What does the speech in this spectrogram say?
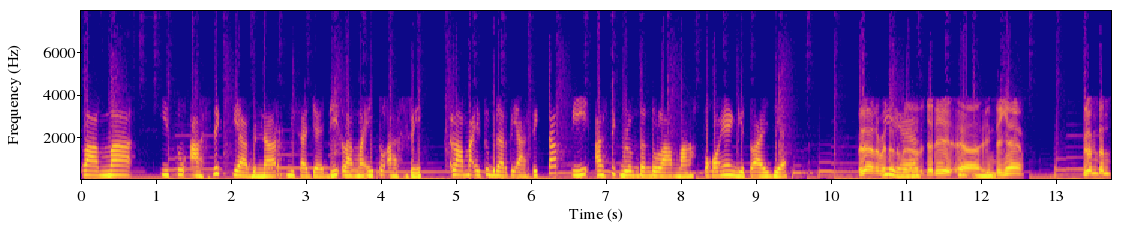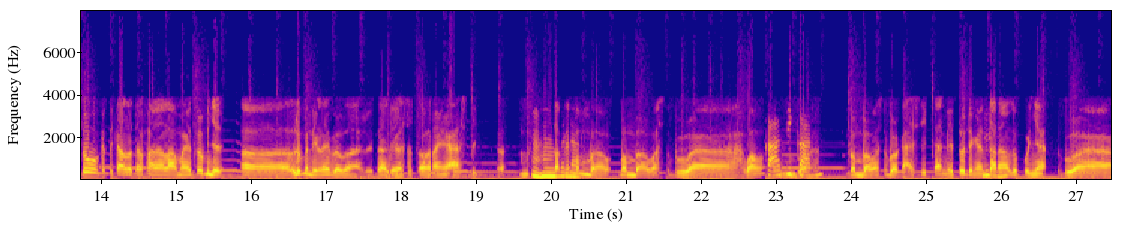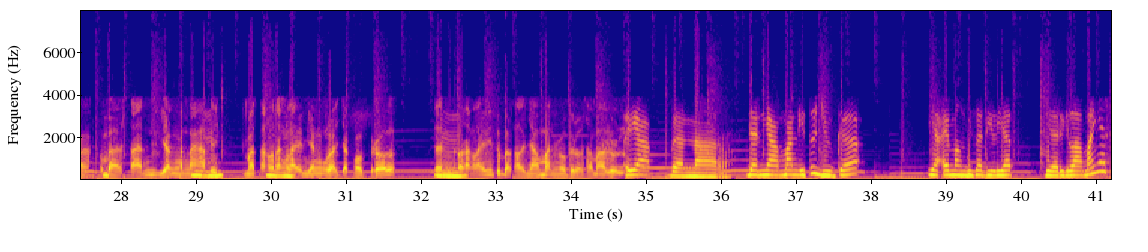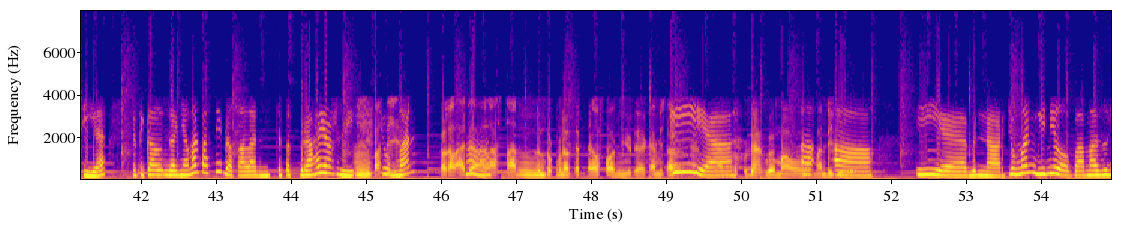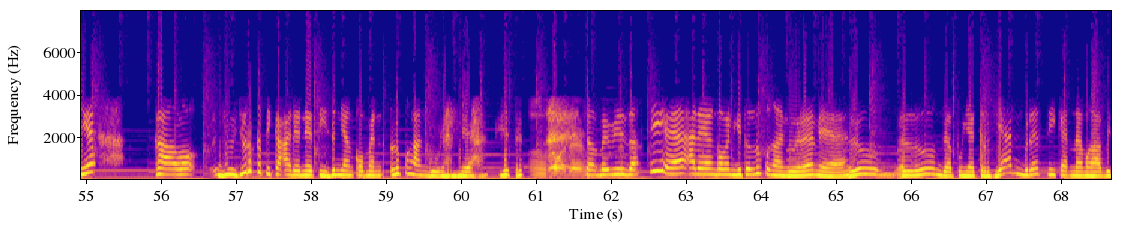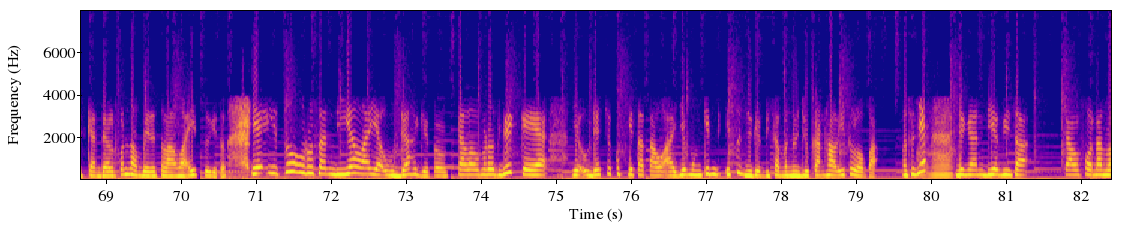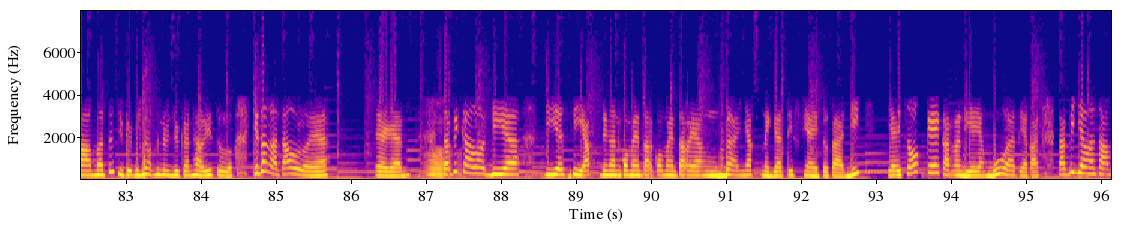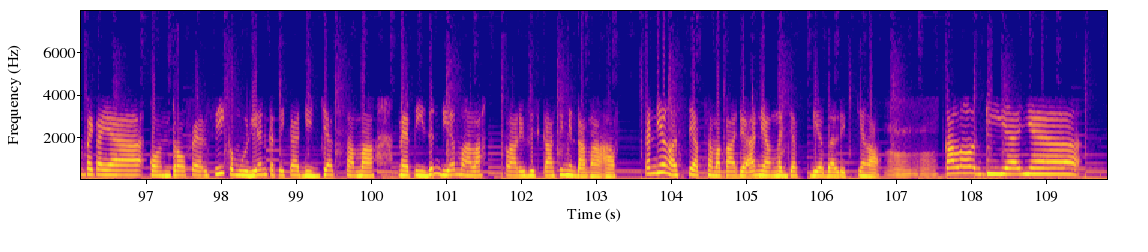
lama itu asik ya benar bisa jadi lama itu asik lama itu berarti asik tapi asik belum tentu lama pokoknya gitu aja Benar benar Iya. benar. Jadi ya Mm-mm. intinya belum tentu ketika lo telepon lama itu menjadi eh, lu menilai bahwa lu itu adalah seseorang yang asik gitu. Mm-mm, Tapi benar. membawa, membawa sebuah wow, keasikan membawa, membawa sebuah keasikan itu dengan Mm-mm. cara lu punya sebuah pembahasan yang menarik di mata Mm-mm. orang lain yang lu ajak ngobrol dan Mm. orang lain itu bakal nyaman ngobrol sama lu. Iya benar. Dan nyaman itu juga ya emang bisa dilihat dari lamanya sih ya. Ketika nggak nyaman pasti bakalan cepet berakhir sih. Hmm, pasti Cuman bakal ada Hah. alasan untuk menutup telepon gitu ya kayak misalnya Iya. untuk udah gue mau eh, mandi dulu eh, iya benar. Cuman gini loh pak, maksudnya kalau jujur ketika ada netizen yang komen lu pengangguran ya? Gitu. Hmm, oh ada yang sampai bisa. Iya ada yang komen gitu lu pengangguran ya? Lu lu nggak punya kerjaan berarti karena menghabiskan telepon sampai selama itu gitu. Ya itu urusan dia lah ya udah gitu. Kalau menurut gue kayak ya udah cukup kita tahu aja. Mungkin itu juga bisa menunjukkan hal itu loh pak. Maksudnya Hmm, dengan dia bisa teleponan lama tuh juga bisa menunjukkan hal itu loh kita nggak tahu loh ya ya kan hmm. tapi kalau dia dia siap dengan komentar-komentar yang banyak negatifnya itu tadi, ya it's okay karena dia yang buat ya kan. Tapi jangan sampai kayak kontroversi kemudian ketika dijudge sama netizen dia malah klarifikasi minta maaf. Kan dia nggak siap sama keadaan yang ngejudge dia balik ya nggak. Hmm, hmm. Kalau dianya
